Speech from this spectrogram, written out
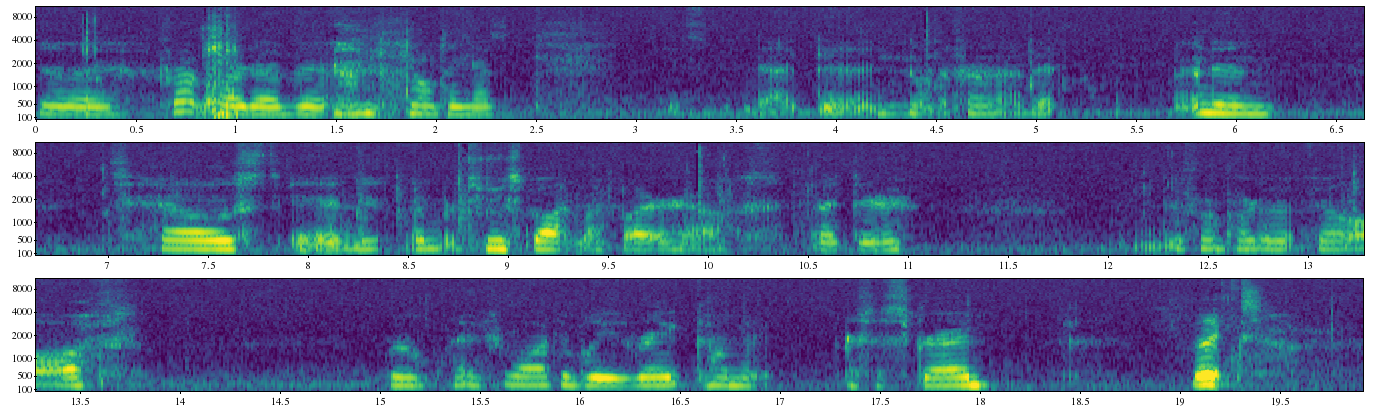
The front part of it, I don't think that's it's that good on the front of it. And then it's housed in number two spot in my firehouse, right there. The front part of it fell off. Well, thanks for watching. Please rate, comment, or subscribe. Thanks.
